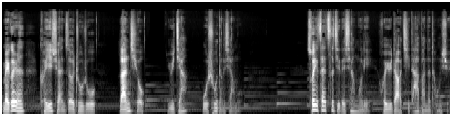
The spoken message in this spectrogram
每个人可以选择诸如篮球、瑜伽、武术等项目。所以在自己的项目里会遇到其他班的同学。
